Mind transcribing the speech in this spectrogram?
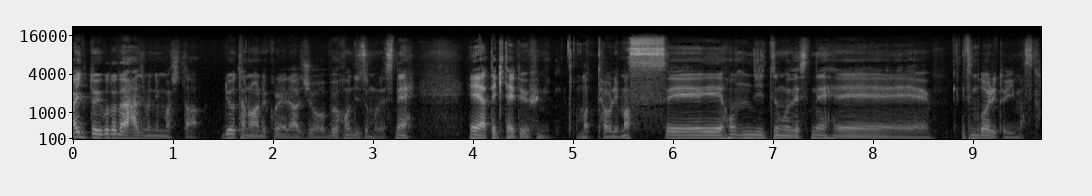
はい、ということで始まりました。りょうたのあれこれラジオ部、本日もですね、えー、やっていきたいというふうに思っております。えー、本日もですね、えー、いつも通りと言いますか、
